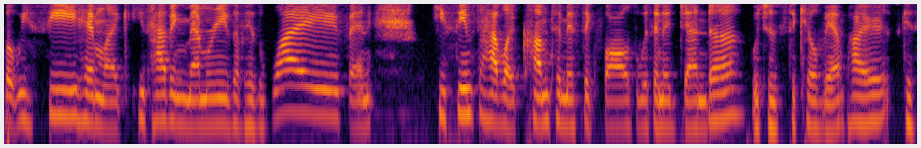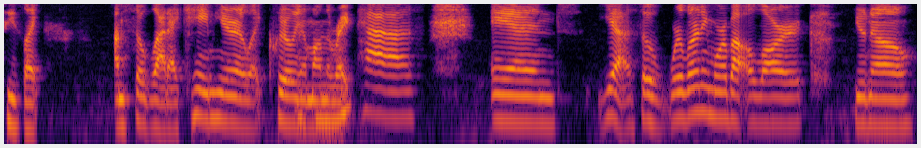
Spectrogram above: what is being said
But we see him like he's having memories of his wife and he seems to have like come to Mystic Falls with an agenda, which is to kill vampires because he's like I'm so glad I came here. Like, clearly, I'm on the Mhm. right path. And yeah, so we're learning more about Alaric, you know,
